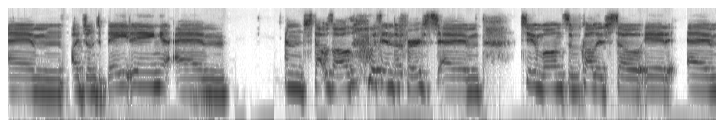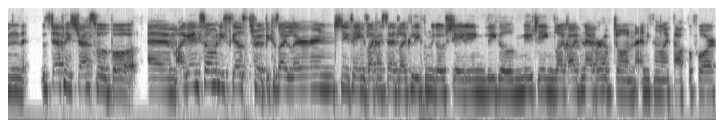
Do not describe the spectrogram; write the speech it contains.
Um, I'd done debating. Um, and that was all within the first um, two months of college. So it um, was definitely stressful, but um, I gained so many skills from it because I learned new things, like I said, like legal negotiating, legal mooting. Like I'd never have done anything like that before.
